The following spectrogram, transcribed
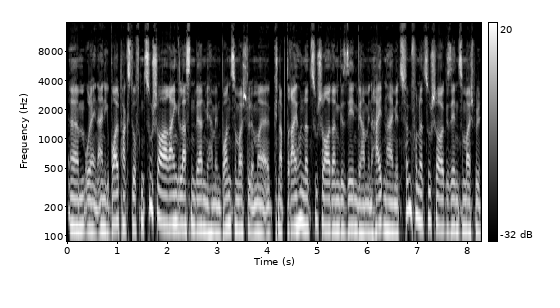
ähm, oder in einige Ballparks durften Zuschauer reingelassen werden. Wir haben in Bonn zum Beispiel immer knapp 300 Zuschauer dann gesehen. Wir haben in Heidenheim jetzt 500 Zuschauer gesehen zum Beispiel.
